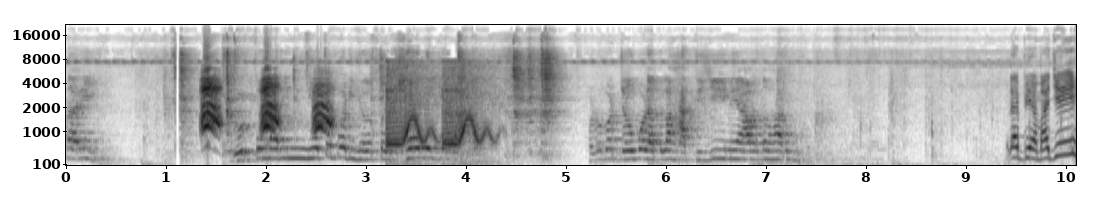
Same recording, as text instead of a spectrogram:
તારી. રોડ તો મારી નીચે પડી હવે પૈસા લઈ ગયા ફટોફટ જવું પડે પેલા હાથીજી ને આવે તો સારું એટલે ભેમાજી!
